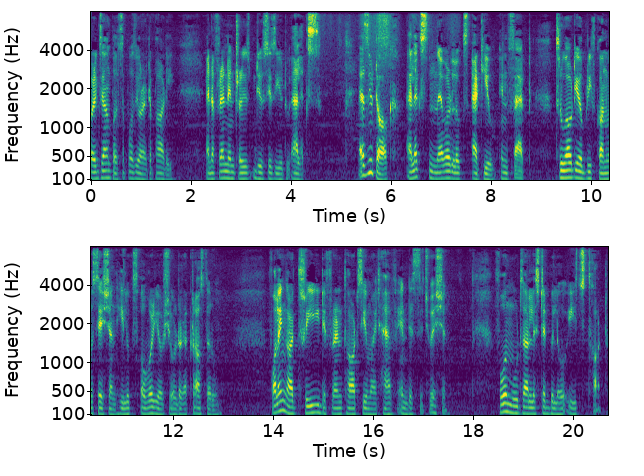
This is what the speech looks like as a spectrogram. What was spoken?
For example, suppose you are at a party and a friend introduces you to Alex. As you talk, Alex never looks at you. In fact, throughout your brief conversation, he looks over your shoulder across the room. Following are three different thoughts you might have in this situation. Four moods are listed below each thought.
